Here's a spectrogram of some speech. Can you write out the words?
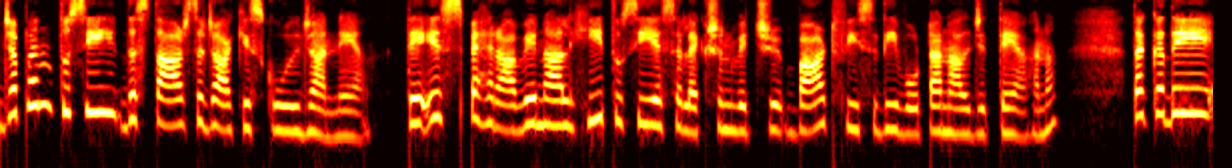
ਜਪਨ ਤੁਸੀਂ ਦਸਤਾਰ ਸਜਾ ਕੇ ਸਕੂਲ ਜਾਂਦੇ ਆ। ਤੇ ਇਸ ਪਹਿਰਾਵੇ ਨਾਲ ਹੀ ਤੁਸੀਂ ਇਸ ਇਲੈਕਸ਼ਨ ਵਿੱਚ 62% ਦੀ ਵੋਟਾਂ ਨਾਲ ਜਿੱਤੇ ਆ ਹਨਾ? ਤਾਂ ਕਦੇ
